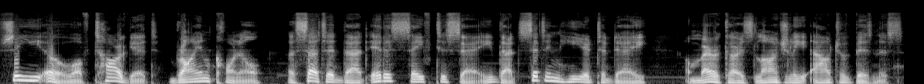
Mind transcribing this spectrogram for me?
CEO of Target, Brian Cornell, asserted that it is safe to say that sitting here today, America is largely out of business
